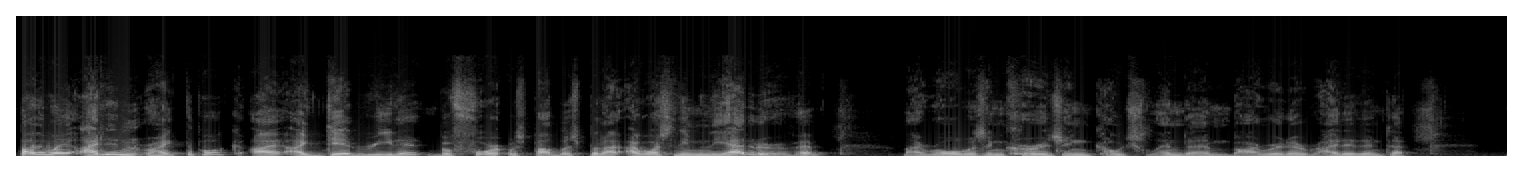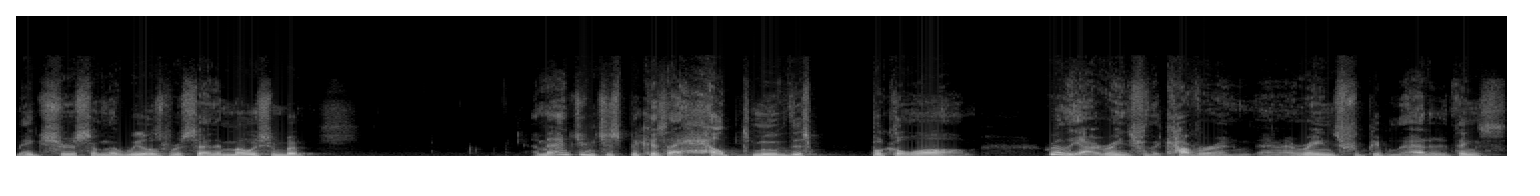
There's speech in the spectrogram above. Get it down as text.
By the way, I didn't write the book. I, I did read it before it was published, but I, I wasn't even the editor of it. My role was encouraging Coach Linda and Barbara to write it and to make sure some of the wheels were set in motion. But imagine just because I helped move this book along, really I arranged for the cover and, and I arranged for people to edit it, things,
